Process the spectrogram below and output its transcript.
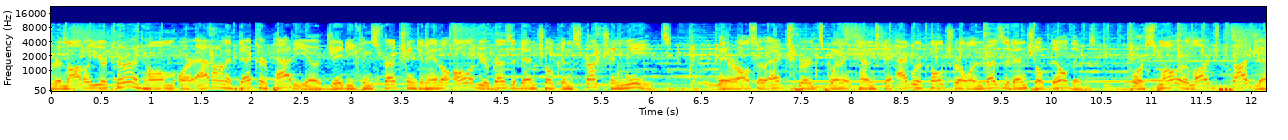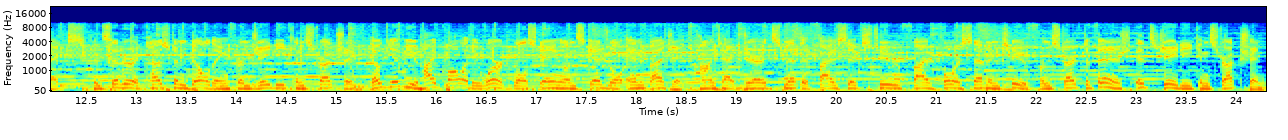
remodel your current home, or add on a deck or patio, JD Construction can handle all of your residential construction needs. They are also experts when it comes to agricultural and residential buildings. For small or large projects, consider a custom building from JD Construction. They'll give you high quality work while staying on schedule and budget. Contact Jared Smith at 562 5472. From start to finish, it's JD Construction.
